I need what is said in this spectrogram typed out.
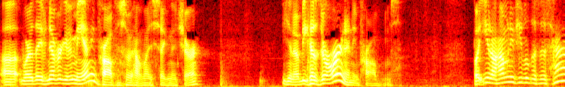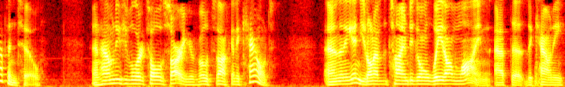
uh, where they've never given me any problems about my signature, you know, because there aren't any problems. But, you know, how many people does this happen to? And how many people are told, sorry, your vote's not going to count? And then again, you don't have the time to go and wait online at the, the county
